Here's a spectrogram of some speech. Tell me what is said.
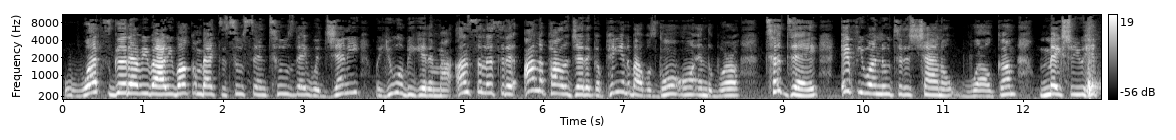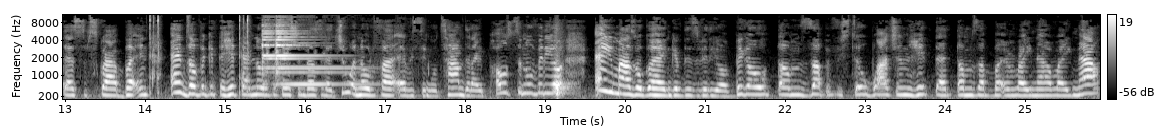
What's good, everybody? Welcome back to Two Cent Tuesday with Jenny, where you will be getting my unsolicited, unapologetic opinion about what's going on in the world today. If you are new to this channel, welcome. Make sure you hit that subscribe button and don't forget to hit that notification bell so that you are notified every single time that I post a new video. And you might as well go ahead and give this video a big old thumbs up. If you're still watching, hit that thumbs up button right now, right now.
